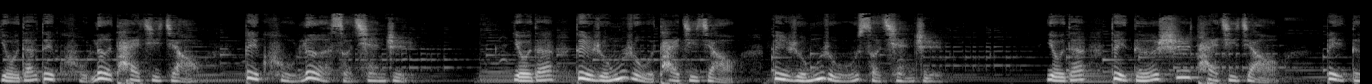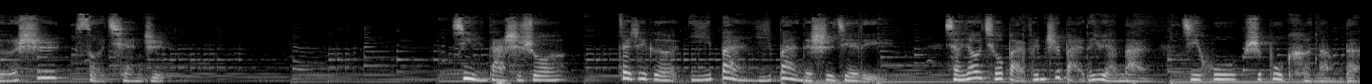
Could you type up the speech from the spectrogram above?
有的对苦乐太计较，被苦乐所牵制；有的对荣辱太计较，被荣辱所牵制；有的对得失太计较，被得失所牵制。星云大师说。在这个一半一半的世界里，想要求百分之百的圆满，几乎是不可能的。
